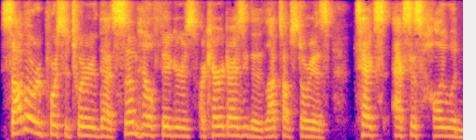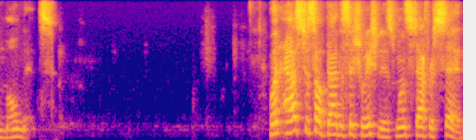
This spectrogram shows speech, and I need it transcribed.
Szabo reports to Twitter that some Hill figures are characterizing the laptop story as tech's Access Hollywood moment. When asked just how bad the situation is, one staffer said,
